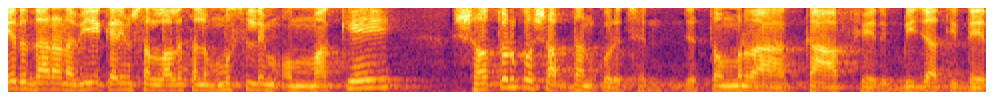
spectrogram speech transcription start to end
এর দ্বারা নবী করিম সাল্লা সাল্লাম মুসলিম উম্মাকে সতর্ক সাবধান করেছেন যে তোমরা কাফের, বিজাতিদের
